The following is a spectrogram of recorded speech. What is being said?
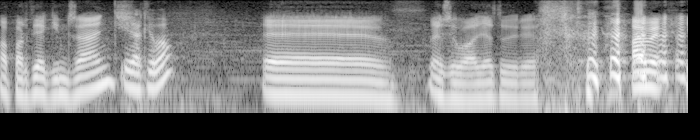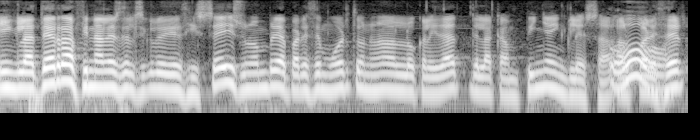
a partir de 15 anys. I de què va? Eh, es igual, ya te diré. A ver, Inglaterra, a finales del siglo XVI, un hombre aparece muerto en una localidad de la campiña inglesa. Al Oh. parecer,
